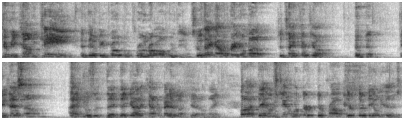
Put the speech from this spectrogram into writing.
to become king, and they'll be ruler over them. So they got to bring them up to take their job. Ain't that something? Angels, they, they got it kind of bad like that, I think. But they understand what their their, problem, their, their deal is.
